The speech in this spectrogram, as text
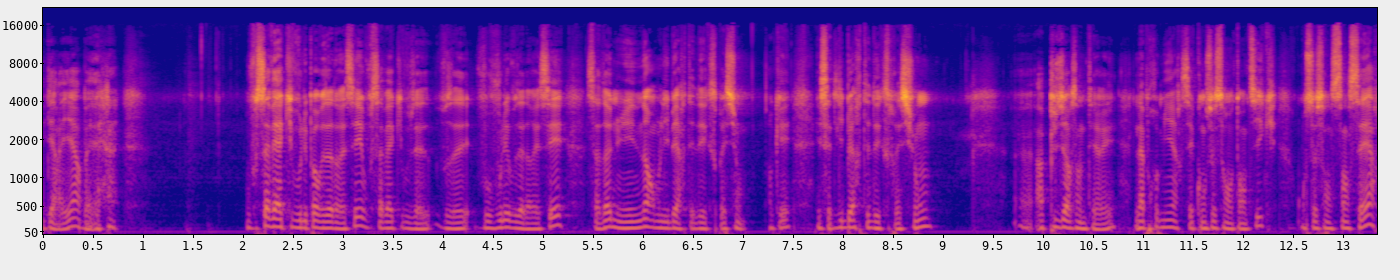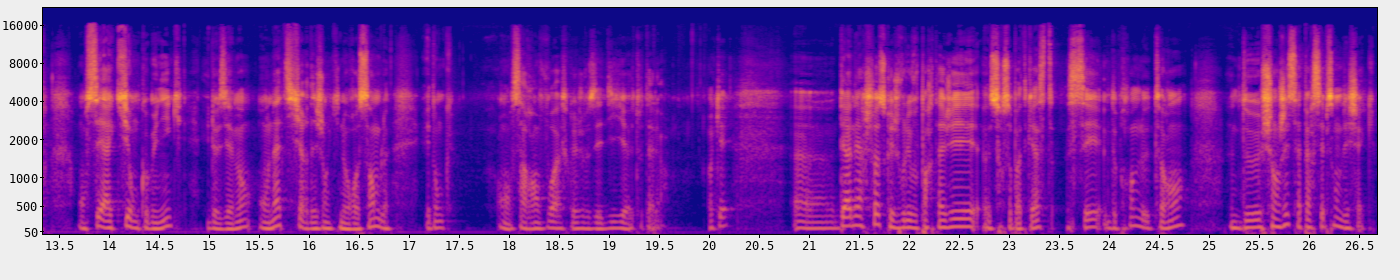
derrière, ben, vous savez à qui vous voulez pas vous adresser, vous savez à qui vous, vous, voulez vous adresser, ça donne une énorme liberté d'expression. ok? Et cette liberté d'expression, euh, a plusieurs intérêts. La première, c'est qu'on se sent authentique, on se sent sincère, on sait à qui on communique. Et deuxièmement, on attire des gens qui nous ressemblent. Et donc, ça renvoie à ce que je vous ai dit euh, tout à l'heure. Ok? Euh, dernière chose que je voulais vous partager sur ce podcast, c'est de prendre le temps de changer sa perception de l'échec.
